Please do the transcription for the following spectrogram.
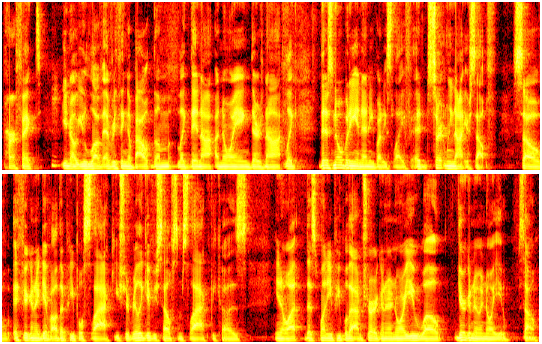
perfect. You know, you love everything about them. Like they're not annoying. There's not like there's nobody in anybody's life, and certainly not yourself. So if you're gonna give other people slack, you should really give yourself some slack because you know what? There's plenty of people that I'm sure are gonna annoy you. Well, you're gonna annoy you. So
